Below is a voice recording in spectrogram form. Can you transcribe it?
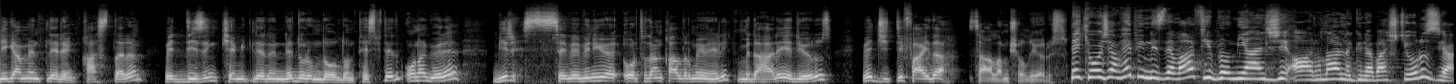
ligamentlerin, kasların ve dizin kemiklerinin ne durumda olduğunu tespit edip ona göre bir sebebini ortadan kaldırmaya yönelik müdahale ediyoruz ve ciddi fayda sağlamış oluyoruz. Peki hocam hepimizde var fibromiyalji ağrılarla güne başlıyoruz ya.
